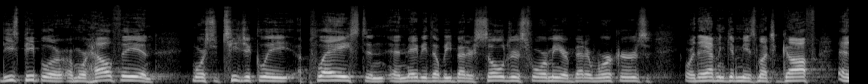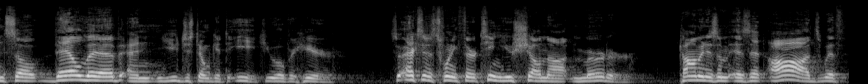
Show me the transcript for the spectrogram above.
These people are, are more healthy and more strategically placed, and, and maybe they'll be better soldiers for me or better workers, or they haven't given me as much guff, and so they'll live, and you just don't get to eat, you over here. So, Exodus 20:13, you shall not murder. Communism is at odds with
